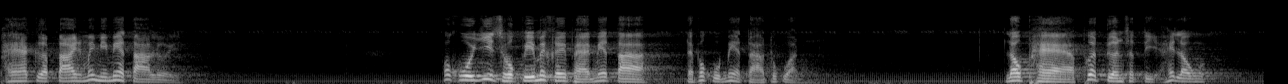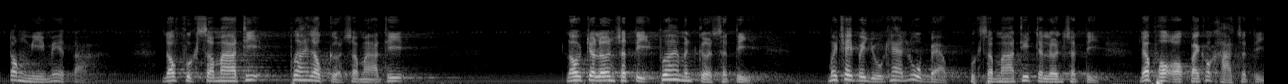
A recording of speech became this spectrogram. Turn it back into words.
แผ่เกือบตายไม่มีเมตตาเลยพ่อครูยี่สิบหกปีไม่เคยแผ่เมตตา แต่พ่อครูเมตตาทุกวัน เราแผ่เพื่อเตือนสติให้เรา ต้องมีเมตตา เราฝึกสมาธิเพื่อให้เราเกิดสมาธิ เราเจริญสติเพื่อให้มันเกิดสติ ไม่ใช่ไปอยู่แค่รูปแบบฝึกสมาธิเจริญสติ แล้วพอออกไปก็ขาดสติ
